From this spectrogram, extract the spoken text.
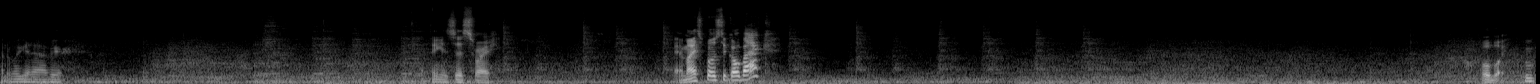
How do I get out of here? Think it's this way. Am I supposed to go back? Oh boy. Ooh,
